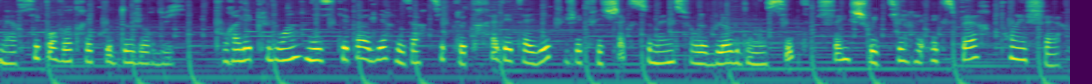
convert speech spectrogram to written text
Merci pour votre écoute d'aujourd'hui. Pour aller plus loin, n'hésitez pas à lire les articles très détaillés que j'écris chaque semaine sur le blog de mon site fengshui-expert.fr.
